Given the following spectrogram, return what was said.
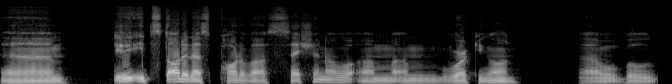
Um, it, it started as part of a session I- I'm, I'm working on. Uh, we'll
